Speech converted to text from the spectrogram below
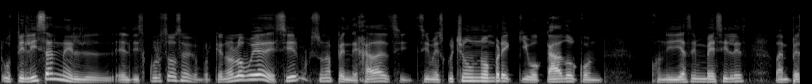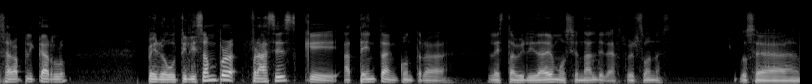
utilizan el, el discurso, o sea, porque no lo voy a decir, porque es una pendejada, si, si me escucha un hombre equivocado con, con ideas imbéciles, va a empezar a aplicarlo, pero utilizan fra- frases que atentan contra la estabilidad emocional de las personas. O sea,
